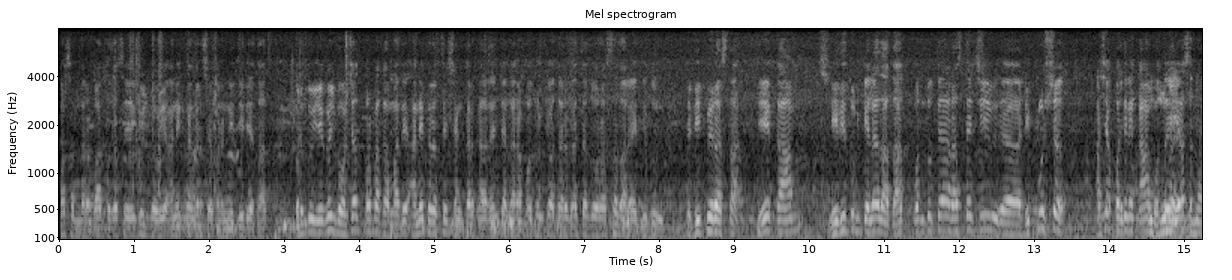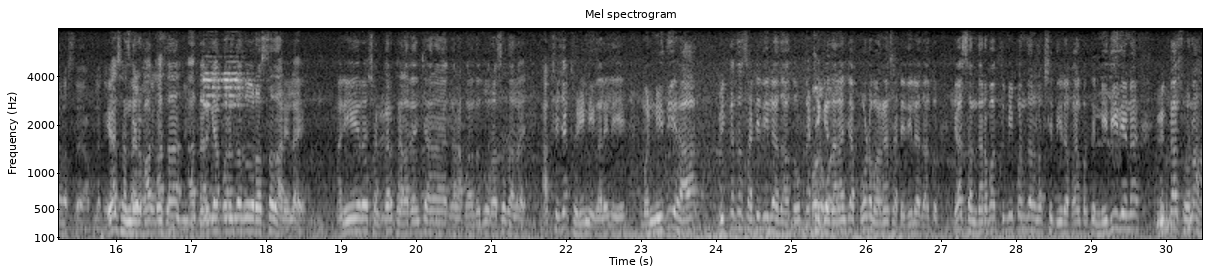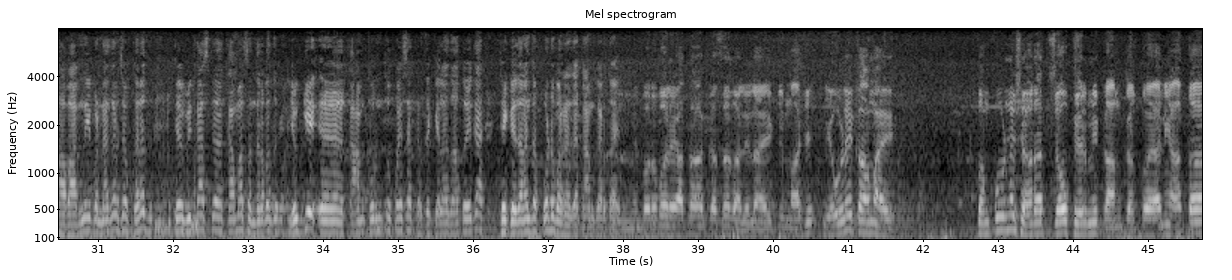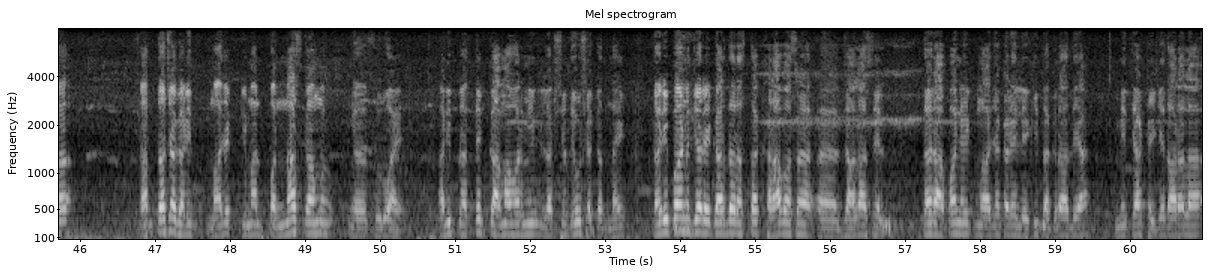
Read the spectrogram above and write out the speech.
संदर्भात जसं योगेश भाऊ हे अनेक नगरसेवकांना निधी देतात. परंतु योगेश भाऊच्याच प्रभागामध्ये अनेक रस्ते शंकर खराद्यांच्या घरापासून किंवा दर्गाचा जो रस्ता झाला आहे तिथून ते डी पी रस्ता हे काम निधीतून केल्या जातात. परंतु त्या रस्त्याची निकृष्ट अशा पद्धतीने काम होतं. या संदर्भात आता दर्ग्यापर्यंत जो रस्ता झालेला आहे आणि शंकर खराद्यांच्या घरापर्यंत जो रस्ता झाला आहे अक्षरशः खडी निघालेली आहे. मग निधी हा विकासासाठी दिला जातो का. ठेकेदारांच्या पोट भरण्यासाठी दिला जातो? या संदर्भात तुम्ही पण जरा लक्ष दिलं पाहिजे. फक्त निधी देणं विकास होणं हा भाग नाही पण नगरसेवक खरंच त्या विकास कामासंदर्भात योग्य काम करून तो पैसा खर्च केला जातोय का? ठेकेदारांचा पोट भरण्याचं काम करतायत मी बरोबर आहे. आता कसं झालेलं आहे की माझे एवढे काम आहे संपूर्ण शहरात चौफेर मी काम करतोय आणि आता आत्ताच्या घडीत माझे किमान पन्नास काम सुरू आहे. आणि प्रत्येक कामावर मी लक्ष देऊ शकत नाही. तरी पण जर एखादा रस्ता खराब असा झाला असेल तर आपण एक माझ्याकडे लेखी तक्रार द्या. मी त्या ठेकेदाराला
